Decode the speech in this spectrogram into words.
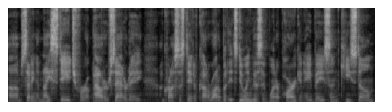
um, setting a nice stage for a powder Saturday across the state of Colorado. But it's doing this at Winter Park and A Basin, Keystone.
